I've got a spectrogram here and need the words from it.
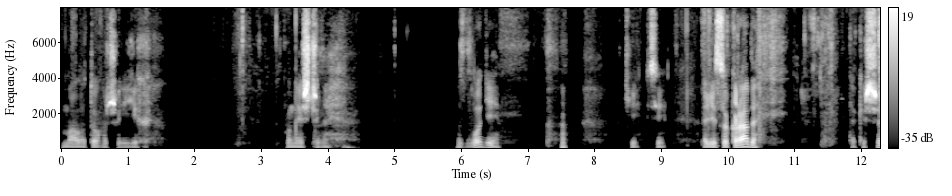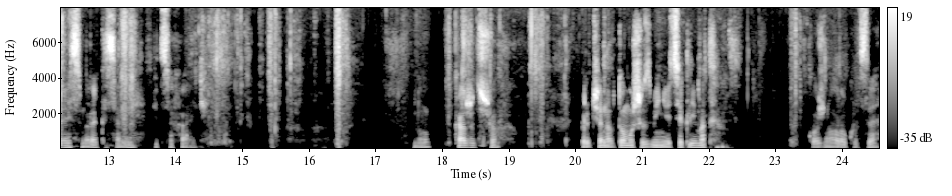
Мало того, що їх понищили злодії, ті всі лісокради, так і ще й смереки самі підсихають. Ну, кажуть, що Причина в тому, що змінюється клімат. Кожного року все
